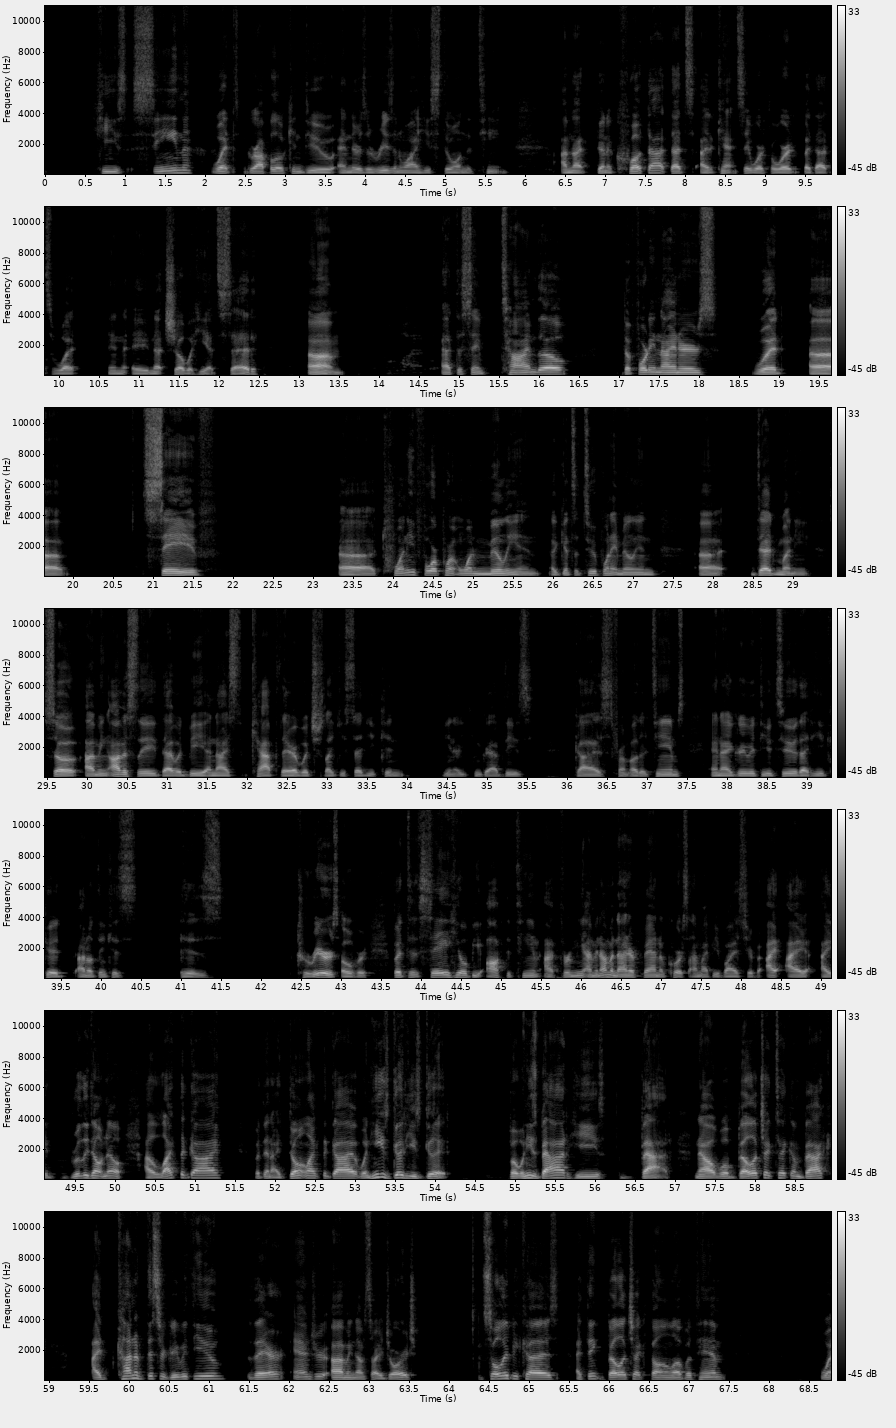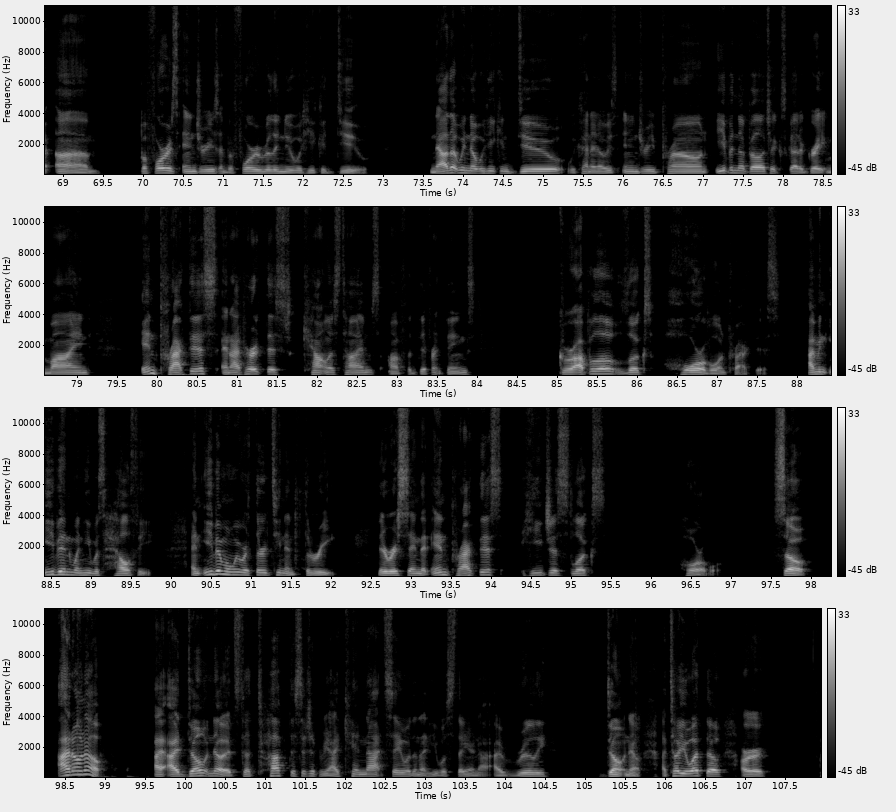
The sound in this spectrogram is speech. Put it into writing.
he's seen what Garoppolo can do, and there's a reason why he's still on the team. I'm not gonna quote that. That's I can't say word for word, but that's what in a nutshell what he had said. Um, at the same time, though, the 49ers would uh, save uh, 24.1 million against a 2.8 million uh, dead money. So I mean, obviously that would be a nice cap there, which, like you said, you can, you know, you can grab these guys from other teams. And I agree with you too that he could. I don't think his his career is over. But to say he'll be off the team, I, for me, I mean, I'm a Niner fan. Of course, I might be biased here, but I, I, I really don't know. I like the guy, but then I don't like the guy. When he's good, he's good. But when he's bad, he's bad. Now, will Belichick take him back? I kind of disagree with you there, Andrew. I mean, I'm sorry, George. Solely because I think Belichick fell in love with him when um before his injuries and before we really knew what he could do. Now that we know what he can do, we kind of know he's injury prone. Even though Belichick's got a great mind, in practice, and I've heard this countless times uh, for different things, Garoppolo looks horrible in practice. I mean, even when he was healthy, and even when we were 13 and 3, they were saying that in practice, he just looks horrible. So I don't know. I, I don't know. It's a tough decision for me. I cannot say whether or not he will stay or not. I really don't know. I tell you what though, our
